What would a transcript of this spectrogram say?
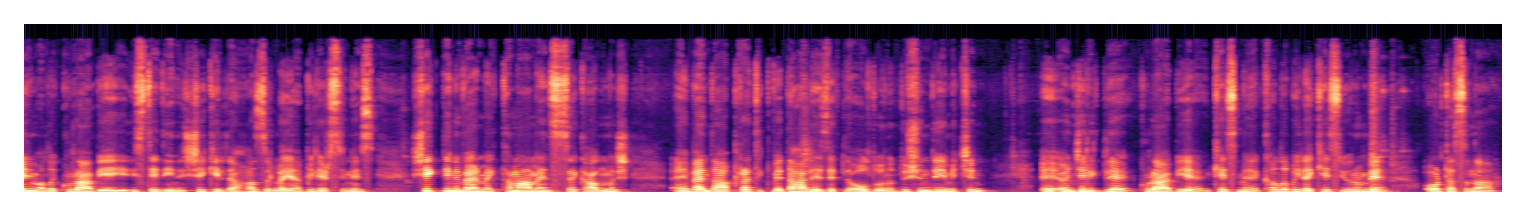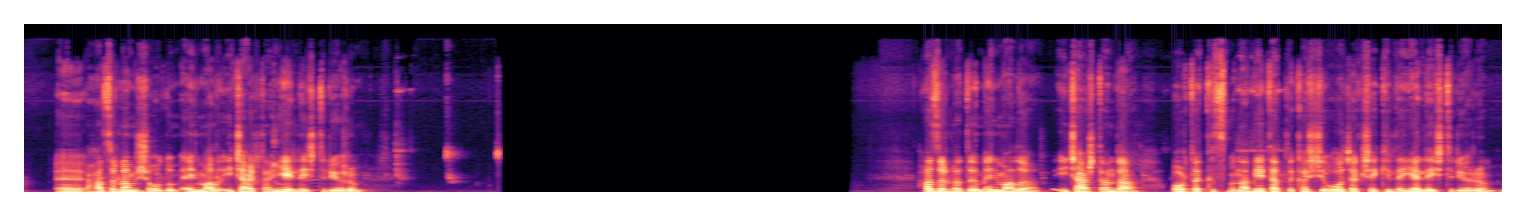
Elmalı kurabiyeyi istediğiniz şekilde hazırlayabilirsiniz. Şeklini vermek tamamen size kalmış. Ee, ben daha pratik ve daha lezzetli olduğunu düşündüğüm için e, öncelikle kurabiye kesme kalıbıyla kesiyorum ve ortasına e, hazırlamış olduğum elmalı iç harçtan yerleştiriyorum. Hazırladığım elmalı iç harçtan da orta kısmına bir tatlı kaşığı olacak şekilde yerleştiriyorum.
